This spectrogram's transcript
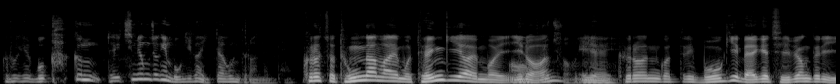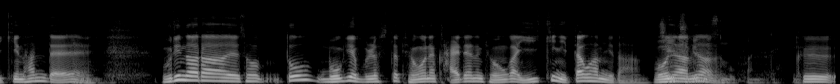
그러게 뭐 가끔 되게 치명적인 모기가 있다고는 들었는데. 그렇죠. 동남아에 뭐 댕기열 뭐 이런 그렇죠. 예. 예. 그런 것들이 모기 매개 질병들이 있긴 한데 네. 우리나라에서도 모기에 물렸을 때 병원에 가야 되는 경우가 있긴 있다고 합니다. 뭐냐면. 예. 그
